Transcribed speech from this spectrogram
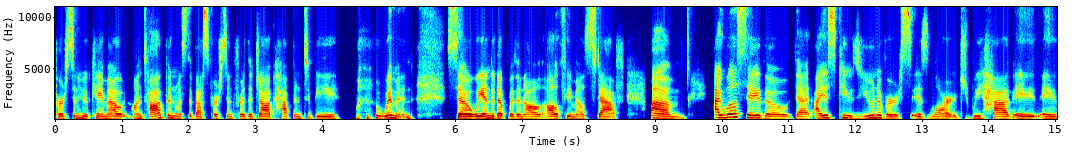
person who came out on top and was the best person for the job happened to be women. So we ended up with an all, all female staff. Um, I will say though that ISPU's universe is large. We have a, a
